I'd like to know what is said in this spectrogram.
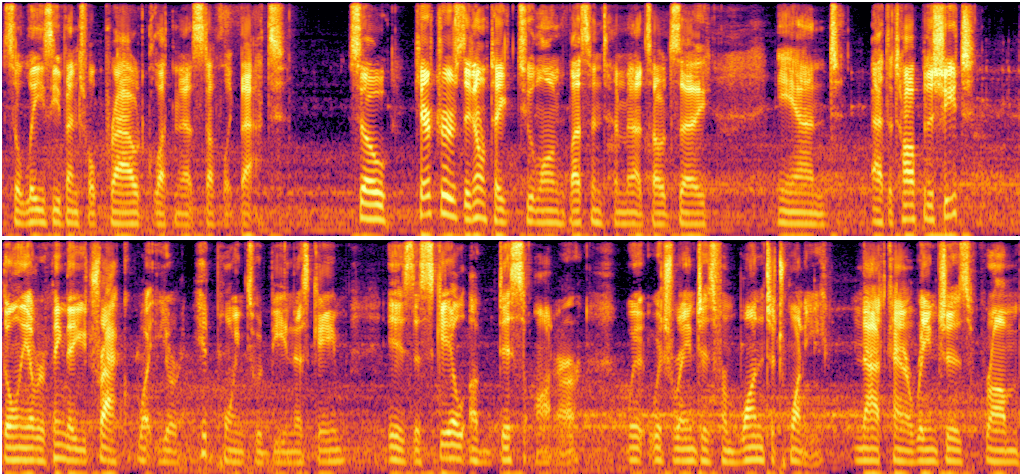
So lazy, vengeful, proud, gluttonous, stuff like that. So characters, they don't take too long, less than 10 minutes, I would say. And at the top of the sheet, the only other thing that you track what your hit points would be in this game is the scale of dishonor, which ranges from 1 to 20. And that kind of ranges from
